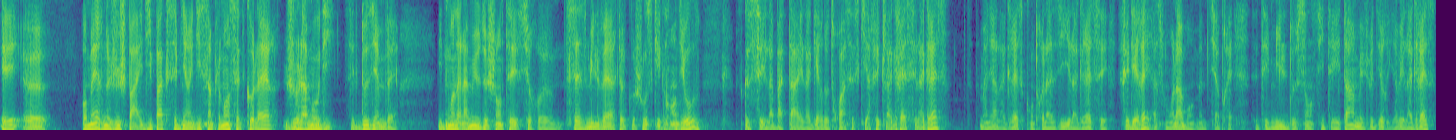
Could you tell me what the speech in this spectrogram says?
Et euh, Homère ne juge pas. Il dit pas que c'est bien. Il dit simplement cette colère, je la maudis. C'est le deuxième vers. Il demande à la muse de chanter sur 16 euh, 000 vers quelque chose qui est grandiose, parce que c'est la bataille, la guerre de Troie, c'est ce qui a fait que la Grèce est la Grèce manière, la Grèce contre l'Asie, et la Grèce est fédérée à ce moment-là, bon, même si après c'était 1200 cités-États, mais je veux dire, il y avait la Grèce.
